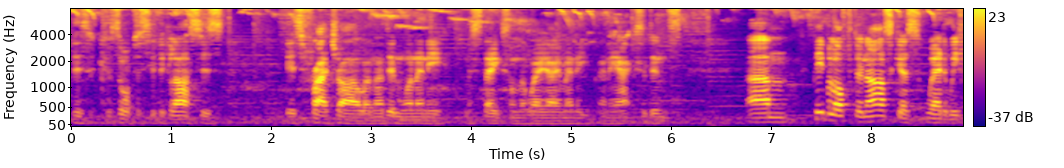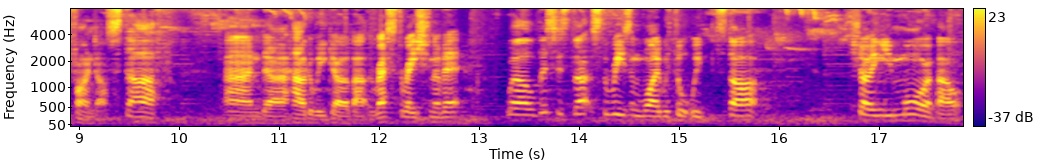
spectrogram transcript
this because obviously the glass is is fragile and I didn't want any mistakes on the way home, any any accidents. Um, people often ask us where do we find our stuff and uh, how do we go about the restoration of it. Well, this is that's the reason why we thought we'd start showing you more about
